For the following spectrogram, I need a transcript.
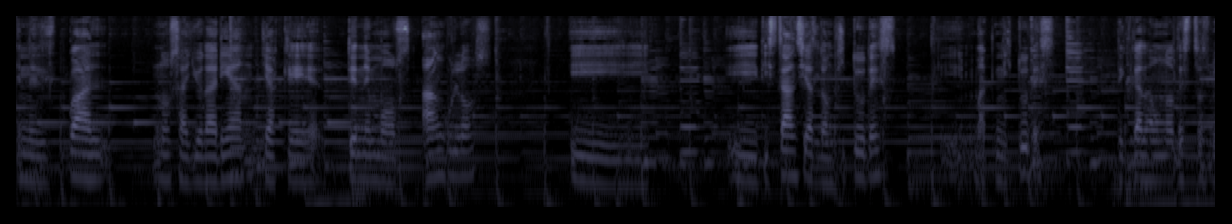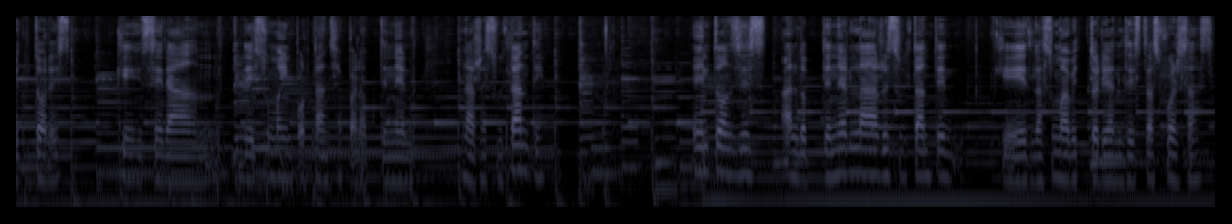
en el cual nos ayudarían ya que tenemos ángulos y, y distancias, longitudes magnitudes de cada uno de estos vectores que serán de suma importancia para obtener la resultante. Entonces, al obtener la resultante, que es la suma vectorial de estas fuerzas,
